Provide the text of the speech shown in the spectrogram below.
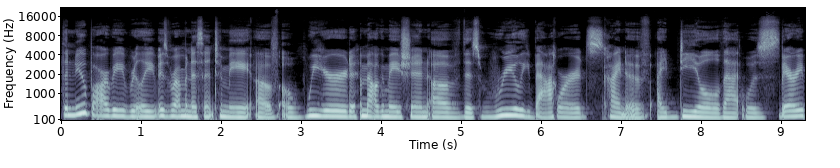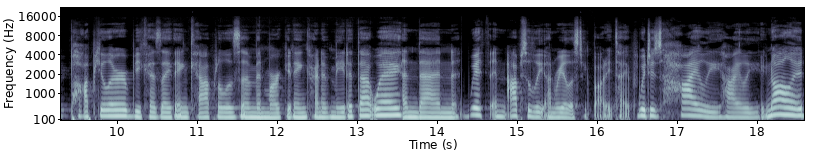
the new Barbie really is reminiscent to me of a weird amalgamation of this really backwards kind of ideal that was very popular because I think capitalism and marketing kind of made it that way. And then with an absolutely unrealistic body type, which is highly, highly acknowledged.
